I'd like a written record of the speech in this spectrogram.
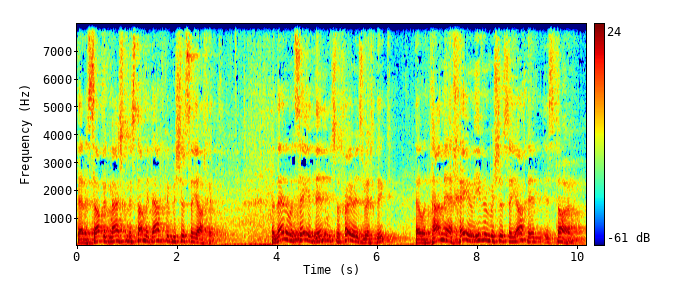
that a Safik Mashkin is Tameh, Dafka Yachid. But then it would say a din, which the Chayr is richtig, that Latame Achayim, even B'Shus HaYachid, is tar.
